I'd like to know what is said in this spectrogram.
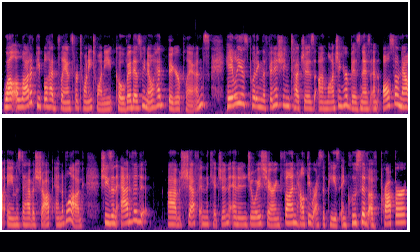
While a lot of people had plans for 2020, COVID, as we know, had bigger plans. Haley is putting the finishing touches on launching her business and also now aims to have a shop and a blog. She's an avid um, chef in the kitchen and enjoys sharing fun, healthy recipes inclusive of proper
